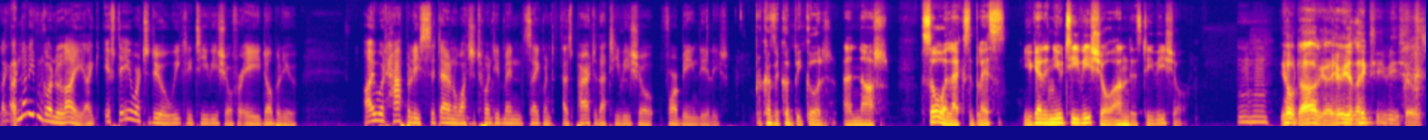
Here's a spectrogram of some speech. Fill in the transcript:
Like I'm not even going to lie. Like if they were to do a weekly TV show for AEW, I would happily sit down and watch a 20 minute segment as part of that TV show for being the elite. because it could be good and not. So Alexa Bliss, you get a new TV show on this TV show. Mm-hmm. Yo, dog, I hear you like TV shows.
